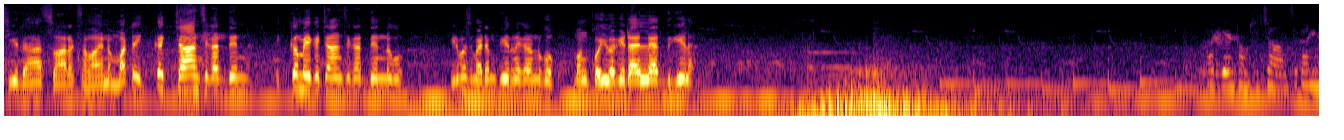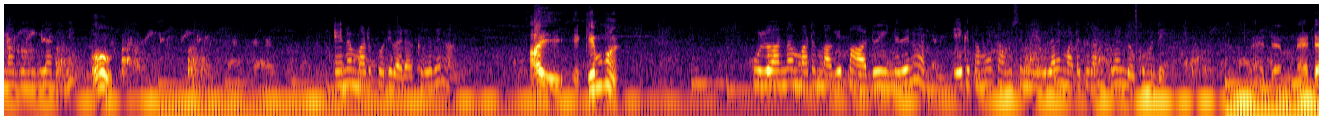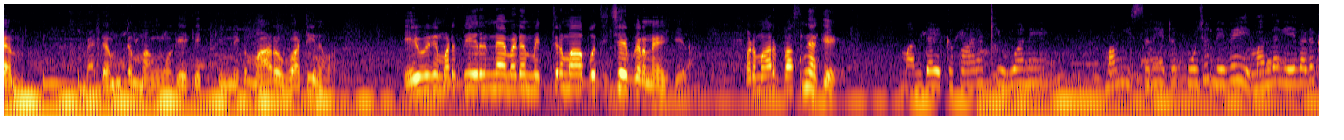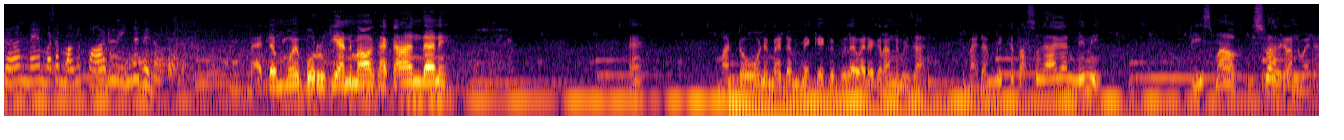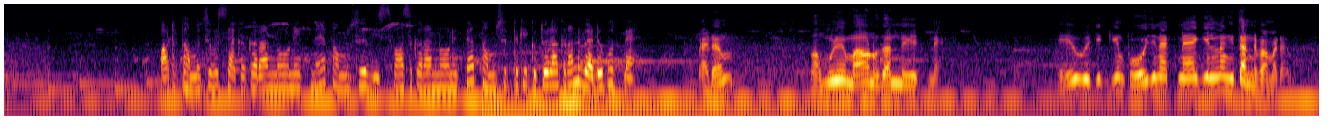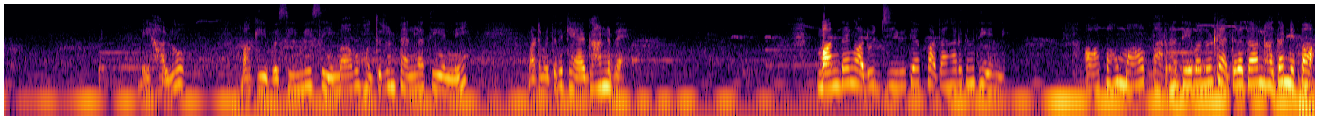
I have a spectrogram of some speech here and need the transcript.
සිය දහස් වාරක් සමායන්න මට එක chance එකක් දෙන්න. එක මේක chance එකක් දෙන්නකෝ. ඊට පස්සේ මැඩම් තීරණය කරන්නකෝ මං කොයි වගේ ඩයල් එකක්ද කියලා. හරි දැන් තමස chance එකක් මගෙන් ඉල්ලන්නේ ඔව්. එහෙනම් මට පොඩි වැඩක් කරලා දෙනවද? ආයි එකෙන්ම. පුළුවන් නම් මට මගේ පාඩුවේ ඉන්න දෙනවද? ඒක තමයි තමස මේ වෙලාවේ මට කරන්න පුළුවන් ලොකුම දේ මැඩම් මැඩම්. මැඩම්ට මං වගේ එකෙක් ඉන්න එක මාර වටිනවා. ඒ වගේ මට තේරෙන්නේ නැහැ මැඩම් මෙච්චර මාව ප්‍රතික්ෂේප කරන්නයි කියලා. මට මාර ප්‍රශ්නයක් ඒක. මන් දැන් එකපාරක් කිව්වනේ මං ඉස්සර හිට පූජා නෙවෙයි. මං දැන් ඒ වැඩ කරන්නේ මට මගේ පාඩුවේ ඉන්න දෙනවා. මැඩම් ඔය බොරු කියන්නේ මාව සැකහන්දානේ ඈ? මට ඕනේ මැඩම් එක එකතු වෙලා වැඩ කරන්න මිසක්. මැඩම් එක්ක ප්‍රශ්න දාගන්න නෙමෙයි. ප්ලීස් මාව විශ්වාස කරන්න මැඩම් මට තමුසෙව සැක කරන්න ඕනෙත් නෑ තමුසෙව විශ්වාස කරන්න ඕනෙත් නෑ තමුසෙත් එක්ක එකතු වෙලා කරන්න වැඩකුත් නෑ. මැඩම් පමුණේ මාව නොදන්න එකෙක් නෑ. ඒව් එකකින් ප්‍රයෝජනක් නෑ කියලා නම් හිතන්න එපා මැඩම්. ඒ හලෝ මගේ ඉවසීමේ සීමාව හොඳටම පැනලා තියෙන්නේ මට මෙතන කෑ ගහන්න බෑ. මං දැන් අලුත් ජීවිතයක් පටන් අරගෙන තියෙන්නේ. ආපහු මාව පරණ දේවල් වලට ඇදලා දාන්න හදන්න එපා.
